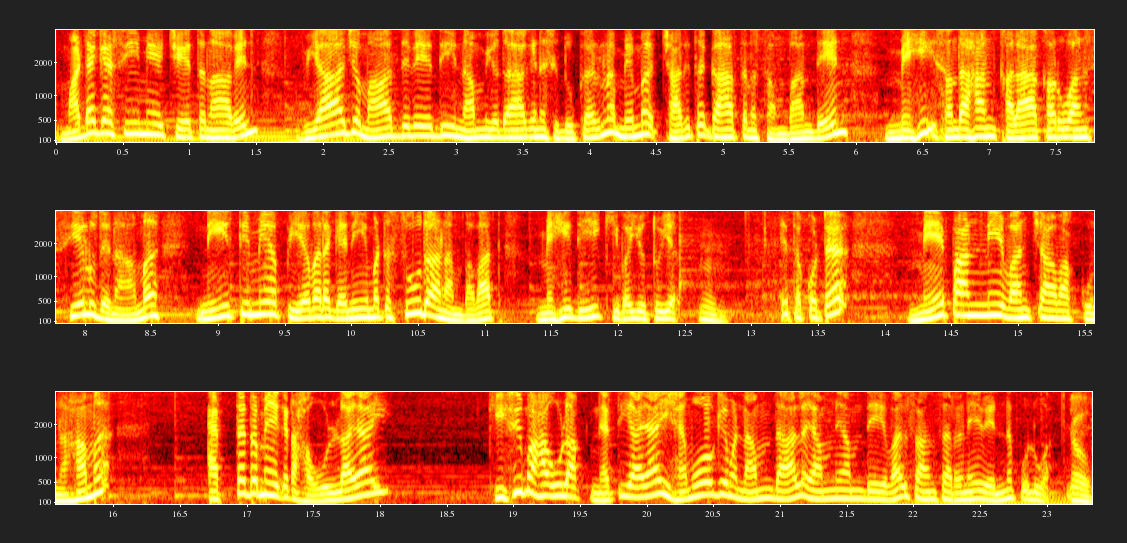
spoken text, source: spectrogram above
මඩ ගැසීමේ චේතනාවෙන් ව්‍යාජ මාධ්‍යවේදී නම් යොදාගෙන සිදු කරන මෙම චරිත ඝාතන සම්බන්ධයෙන් මෙහි සඳහන් කලාකරුවන් සියලු දෙනාම නීතිමය පියවර ගැනීමට සූදානම් බවත් මෙහිදී කිව යුතුය. එතකොට මේ පන්නේ වංචාවක් වුණහම ඇත්තට මේකට හවුල් අයයි කිසිම හවුලක් නැති අයයි හැමෝගෙම නම් දාලා යම් යම් දේවල් සංසරණය වෙන්න පුළුවන්. ඔව්.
